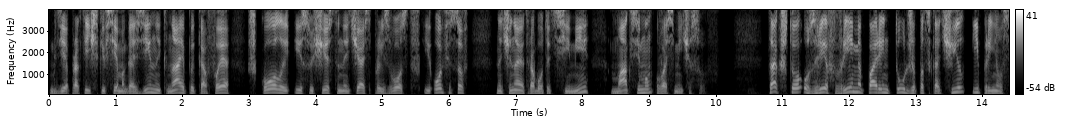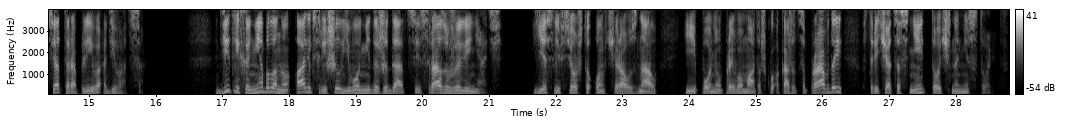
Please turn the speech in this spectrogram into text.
где практически все магазины, кнайпы, кафе, школы и существенная часть производств и офисов начинают работать с 7, максимум 8 часов. Так что, узрев время, парень тут же подскочил и принялся торопливо одеваться. Дитриха не было, но Алекс решил его не дожидаться и сразу же линять. Если все, что он вчера узнал, и понял про его матушку окажется правдой, встречаться с ней точно не стоит.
